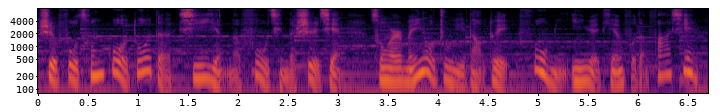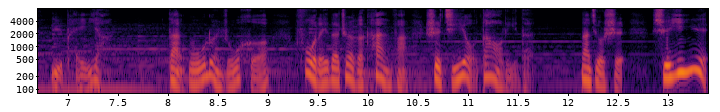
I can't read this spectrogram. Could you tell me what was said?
是傅聪过多的吸引了父亲的视线，从而没有注意到对傅敏音乐天赋的发现与培养。但无论如何，傅雷的这个看法是极有道理的，那就是学音乐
